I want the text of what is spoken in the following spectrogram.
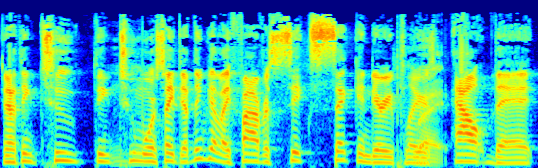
and I think two. Think two more safety. I think we got like five or six secondary players Mm-hmm. Right. out that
